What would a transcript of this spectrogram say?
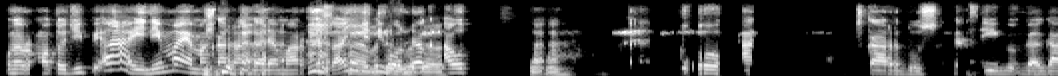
pengaruh MotoGP ah ini mah emang karena gak ada Marquez aja jadi Honda betul. out. Nah. Kardus gak sih gak, gak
